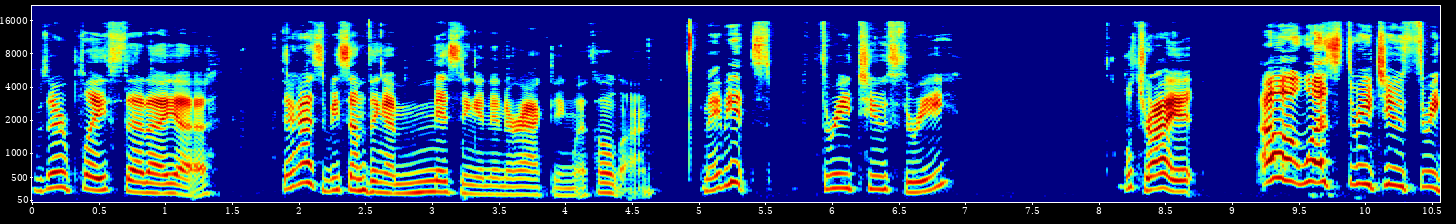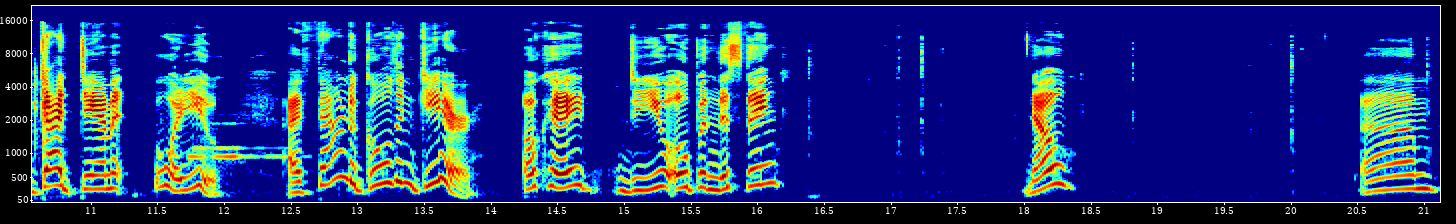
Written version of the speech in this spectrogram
was there a place that I, uh, there has to be something I'm missing and interacting with. Hold on. Maybe it's 323? We'll try it. Oh, it was 323. God damn it. Who are you? I found a golden gear. Okay, do you open this thing? No? Um,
